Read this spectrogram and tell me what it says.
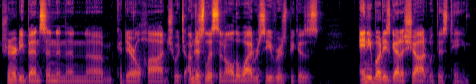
Trinity Benson, and then um, KhaDarel Hodge, which I'm just listing all the wide receivers because anybody's got a shot with this team.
